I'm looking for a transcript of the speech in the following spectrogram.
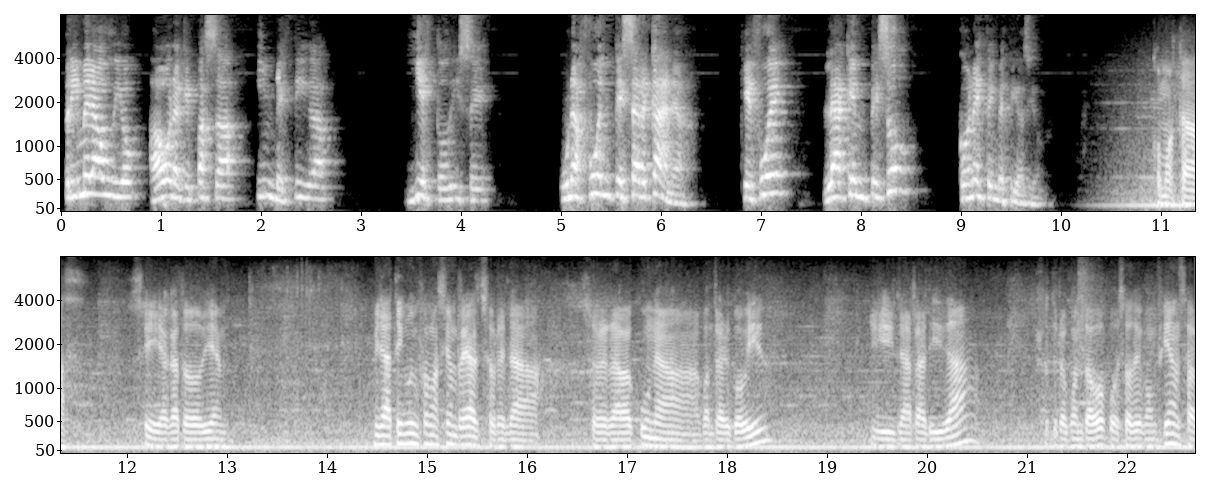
Primer audio, ahora que pasa, investiga, y esto dice una fuente cercana, que fue la que empezó con esta investigación. ¿Cómo estás? Sí, acá todo bien. Mira, tengo información real sobre la, sobre la vacuna contra el COVID y la realidad, yo te lo cuento a vos porque sos de confianza,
